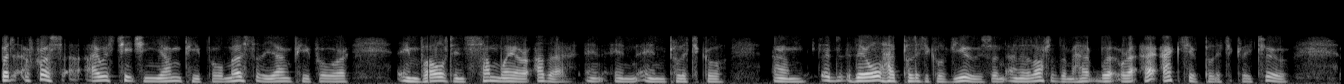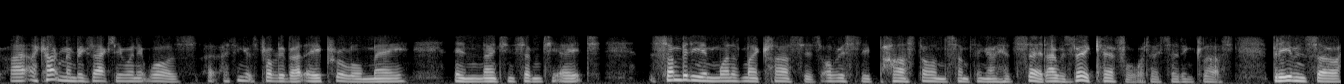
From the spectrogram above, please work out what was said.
But of course, I was teaching young people. Most of the young people were involved in some way or other in in, in political. Um, they all had political views, and, and a lot of them had, were, were active politically too. I, I, can't remember exactly when it was. I think it was probably about April or May in 1978 somebody in one of my classes obviously passed on something I had said. I was very careful what I said in class, but even so,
